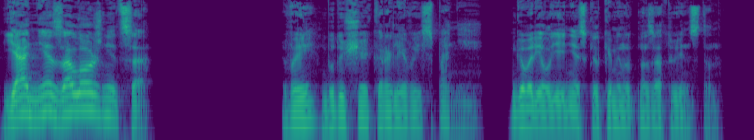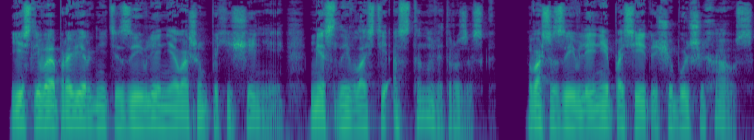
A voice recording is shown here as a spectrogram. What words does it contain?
Я не заложница. — Вы будущая королева Испании, — говорил ей несколько минут назад Уинстон. — Если вы опровергнете заявление о вашем похищении, местные власти остановят розыск. Ваше заявление посеет еще больший хаос.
